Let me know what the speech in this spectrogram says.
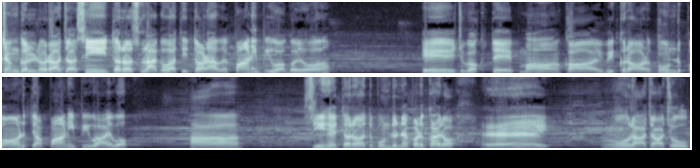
જંગલનો રાજા સિંહ તરસ લાગવાથી તળાવે પાણી પીવા ગયો. એ જ વખતે એક મહાકાય વિકરાળ ભૂંડ પણ ત્યાં પાણી પીવા આવ્યો. હા સિંહે તરત ભૂંડને પડકાર્યો. હે, હું રાજા છું.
